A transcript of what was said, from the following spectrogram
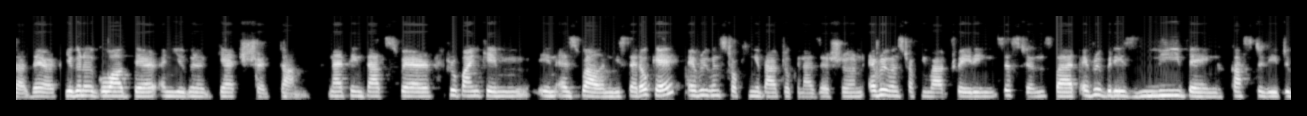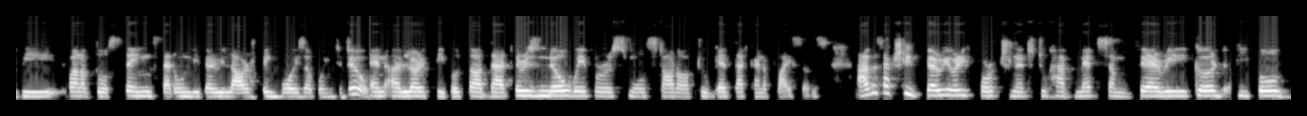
are there, you're going to go out there and you're going to get shit done. And I think that's where Propine came in as well. And we said, okay, everyone's talking about tokenization, everyone's talking about trading systems, but everybody's leaving custody to be one of those things that only very large big boys are going to do. And a lot of people thought that there is no way for a small startup to get that kind of license. I was actually very, very fortunate to have met some very good people,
